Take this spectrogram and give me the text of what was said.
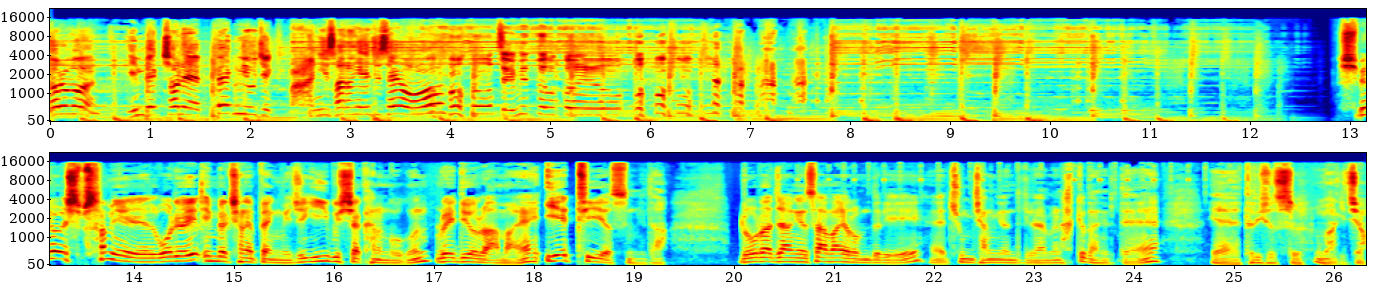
여러분 임백천의 백뮤직 많이 사랑해 주세요 재밌을 거예요 11월 13일 월요일 인백천의 백뮤직 2부 시작하는 곡은 라디오 라마의 이에티였습니다. 로라장에서 아마 여러분들이 중장년들이라면 학교 다닐 때 예, 들으셨을 음악이죠.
